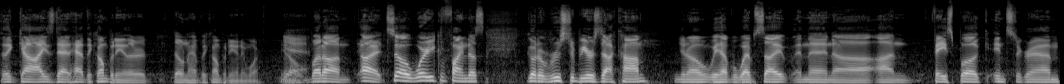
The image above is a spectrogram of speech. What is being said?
the guys that had the company they don't have the company anymore. you know. Yeah. But um, all right. So where you can find us, go to roosterbeers.com. You know, we have a website, and then uh, on Facebook, Instagram,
